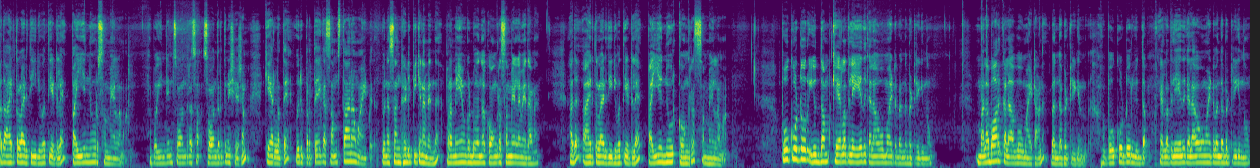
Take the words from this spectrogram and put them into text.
അത് ആയിരത്തി തൊള്ളായിരത്തി ഇരുപത്തിയെട്ടിലെ പയ്യന്നൂർ സമ്മേളനമാണ്. അപ്പോൾ ഇന്ത്യൻ സ്വാതന്ത്ര്യ സ്വാതന്ത്ര്യത്തിനു ശേഷം കേരളത്തെ ഒരു പ്രത്യേക സംസ്ഥാനമായിട്ട് പുനഃസംഘടിപ്പിക്കണമെന്ന് പ്രമേയം കൊണ്ടുവന്ന കോൺഗ്രസ് സമ്മേളനം ഏതാണ്? അത് ആയിരത്തി തൊള്ളായിരത്തി ഇരുപത്തിയെട്ടിലെ പയ്യന്നൂർ കോൺഗ്രസ് സമ്മേളനമാണ്. പൂക്കോട്ടൂർ യുദ്ധം കേരളത്തിലെ ഏത് കലാപവുമായിട്ട് ബന്ധപ്പെട്ടിരിക്കുന്നു? മലബാർ കലാപവുമായിട്ടാണ് ബന്ധപ്പെട്ടിരിക്കുന്നത്. അപ്പോൾ പൂക്കോട്ടൂർ യുദ്ധം കേരളത്തിലെ ഏത് കലാപവുമായിട്ട് ബന്ധപ്പെട്ടിരിക്കുന്നു?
